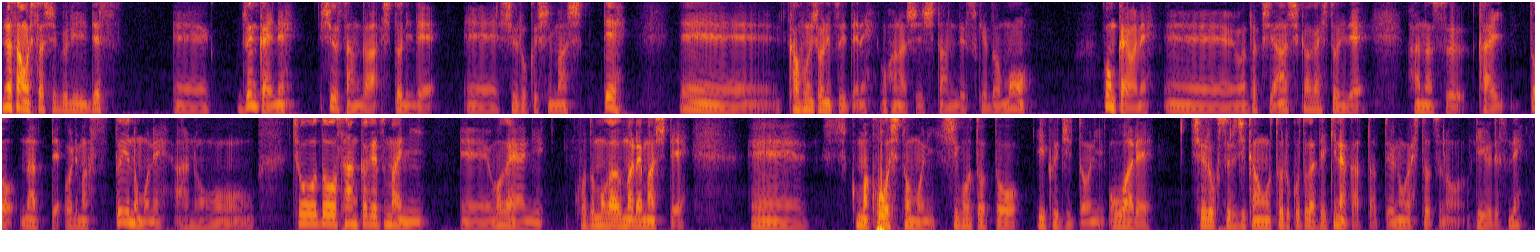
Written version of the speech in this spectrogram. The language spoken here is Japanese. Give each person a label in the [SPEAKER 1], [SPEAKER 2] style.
[SPEAKER 1] 皆さんお久しぶりです。えー前回ね、シュウさんが一人で、えー収録しまして、えー花粉症についてね、お話ししたんですけども、今回はね、えー私、アーシカが一人で話す回となっております。というのもね、あのーちょうど3ヶ月前に、えー我が家に子供が生まれまして、えーまあ、講師ともに仕事と育児とに追われ、収録する時間を取ることができなかったというのが一つの理由ですね。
